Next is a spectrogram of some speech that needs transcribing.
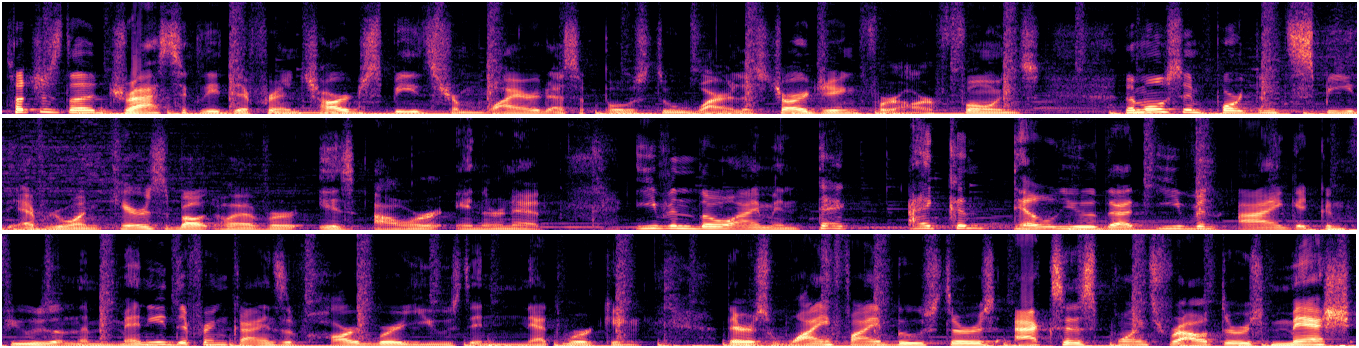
such as the drastically different charge speeds from wired as opposed to wireless charging for our phones. The most important speed everyone cares about, however, is our internet. Even though I'm in tech, I can tell you that even I get confused on the many different kinds of hardware used in networking. There's Wi-Fi boosters, access points, routers, mesh,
